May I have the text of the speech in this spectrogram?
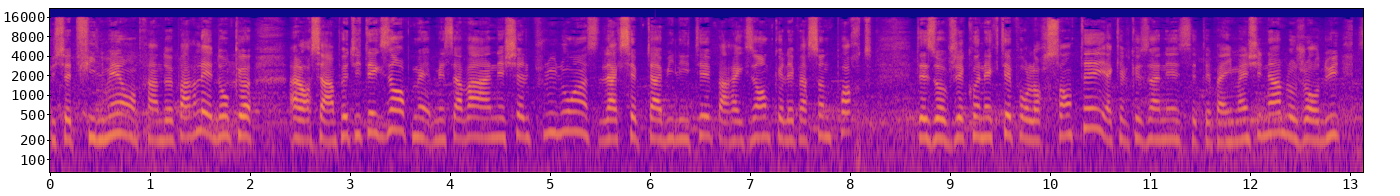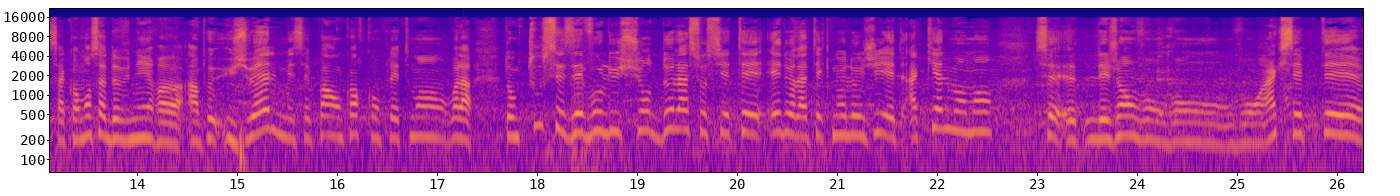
puisse être filmé en train de parler. Donc, alors c'est un petit exemple, mais, mais ça va à une échelle plus loin. L'acceptabilité, par exemple, que les personnes portent des objets connectés pour leur santé. Il y a quelques années, c'était pas imaginable. Aujourd'hui, ça commence à devenir euh, un peu usuel, mais c'est pas encore complètement, voilà. Donc, toutes ces évolutions de la société et de la technologie et à quel moment euh, les gens vont, accepter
